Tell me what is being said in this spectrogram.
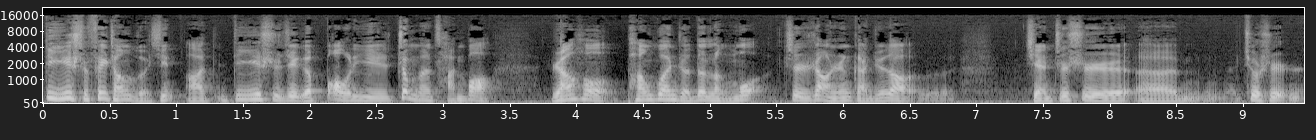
第一是非常恶心啊，第一是这个暴力这么残暴，然后旁观者的冷漠，这让人感觉到。简直是呃，就是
